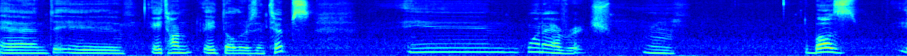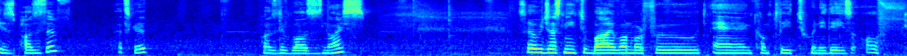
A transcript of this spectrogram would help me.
and uh, 800 eight dollars in tips, and one average. Mm. The buzz is positive. That's good. Positive buzz is nice. So we just need to buy one more food and complete 20 days of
